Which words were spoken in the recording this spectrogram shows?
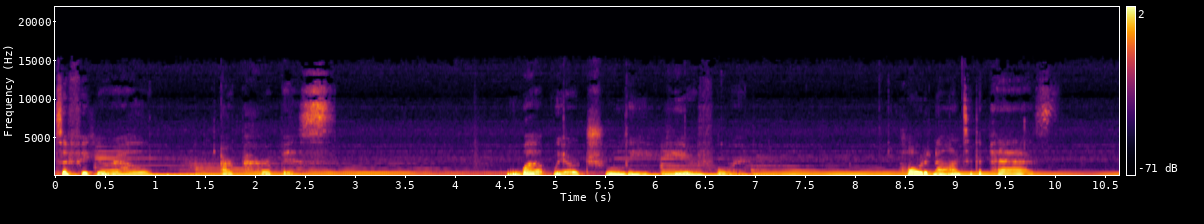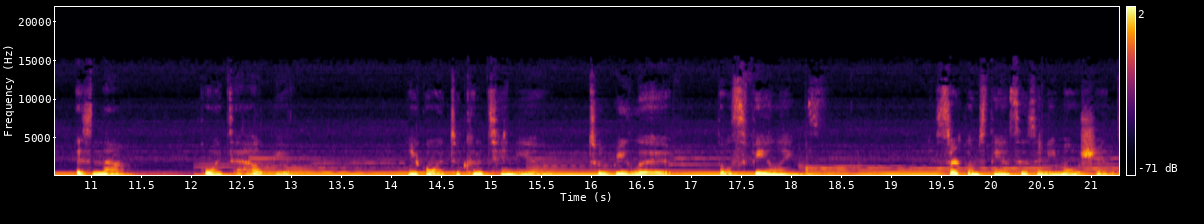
To figure out our purpose, what we are truly here for. Holding on to the past is not going to help you. You're going to continue to relive those feelings, circumstances, and emotions,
